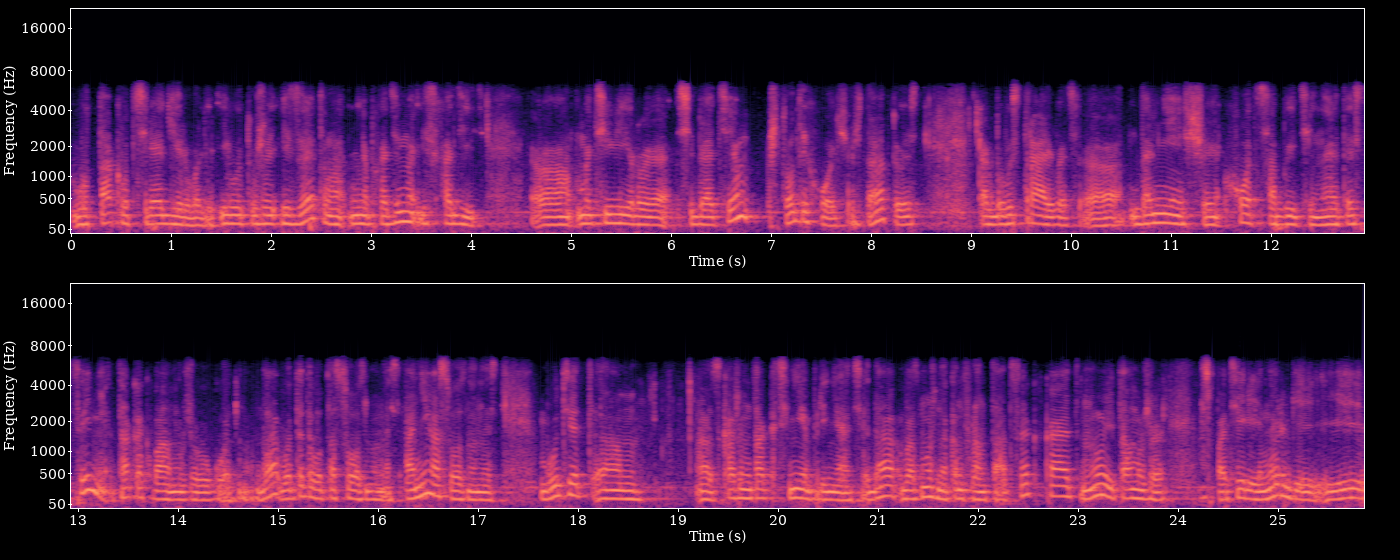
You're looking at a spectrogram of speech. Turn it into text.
вот так вот среагировали. И вот уже из этого необходимо исходить, мотивируя себя тем, что ты хочешь, да, то есть как бы выстраивать э, дальнейший ход событий на этой сцене так, как вам уже угодно, да, вот это вот осознанность, а неосознанность будет эм, э, скажем так, с непринятия, да, возможно, конфронтация какая-то, ну и там уже с потерей энергии и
